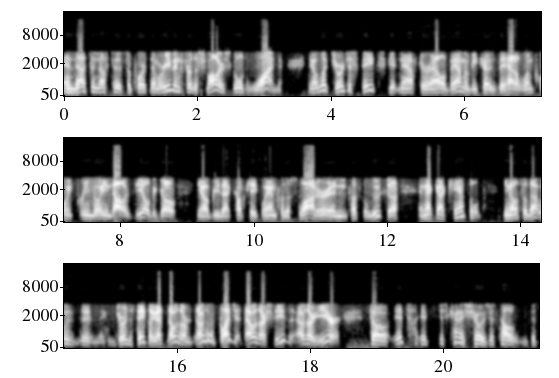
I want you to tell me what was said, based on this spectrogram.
and that's enough to support them. Or even for the smaller schools, one. You know, look, Georgia State's getting after Alabama because they had a 1.3 million dollar deal to go you know, be that cupcake lamb for the slaughter in Tuscaloosa, and that got canceled. You know, so that was the, Georgia State. Like that, that was our that was our budget. That was our season. That was our year. So it's it just kind of shows just how just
